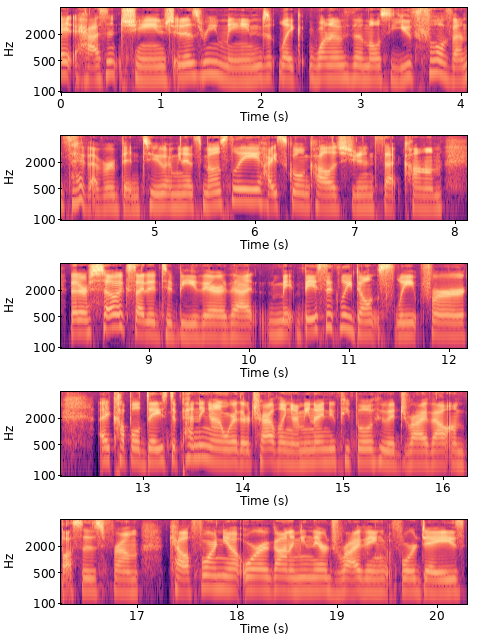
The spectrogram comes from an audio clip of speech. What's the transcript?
it hasn't changed. It has remained like one of the most youthful events I've ever been to. I mean, it's mostly high school and college students that come that are so excited to be there that basically don't sleep for a couple days, depending on where they're traveling. I mean, I knew people who would drive out on buses from California, Oregon. I mean, they're driving for days.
